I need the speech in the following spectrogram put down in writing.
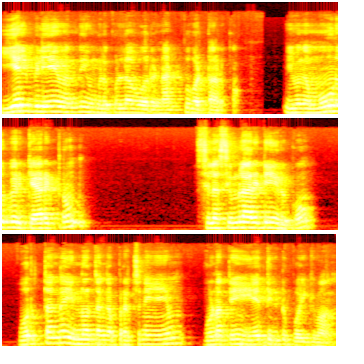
இயல்பிலேயே வந்து இவங்களுக்குள்ள ஒரு நட்பு வட்டம் இருக்கும். இவங்க மூணு பேர் கேரக்டரும் சில சிமிலாரிட்டியும் இருக்கும். ஒருத்தங்க இன்னொருத்தங்க பிரச்சனையையும் குணத்தையும் ஏற்றுக்கிட்டு போய்க்குவாங்க.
